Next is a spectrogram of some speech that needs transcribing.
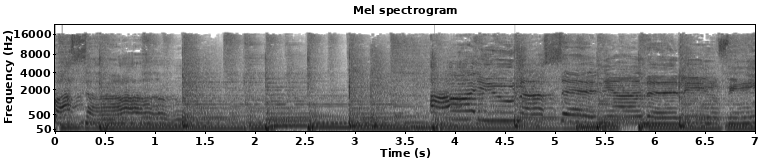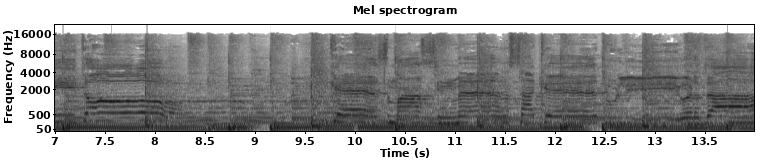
pasa. Hay una señal del infinito que es más inmensa que tu libertad.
